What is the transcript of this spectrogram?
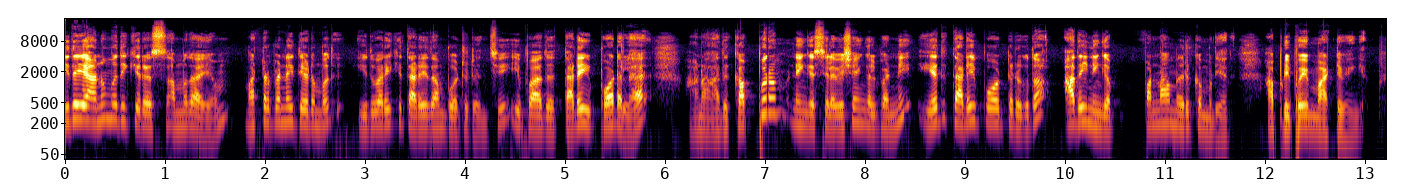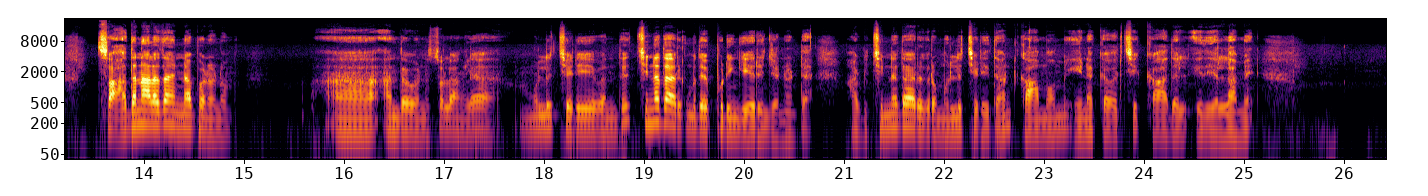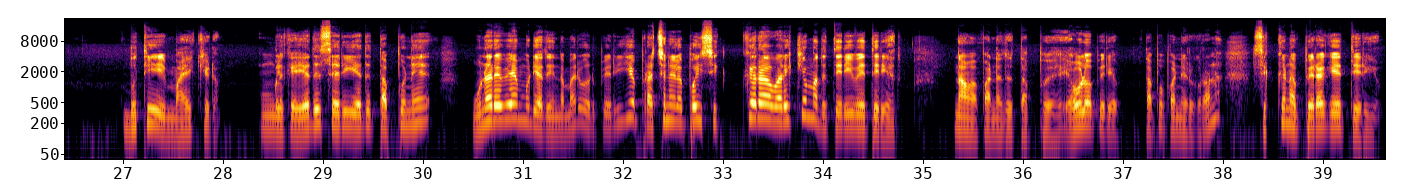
இதை அனுமதிக்கிற சமுதாயம் மற்ற பெண்ணை தேடும்போது இதுவரைக்கும் தடை தான் போட்டுட்டு இருந்துச்சு. இப்போ அது தடை போடலை. ஆனால் அதுக்கப்புறம் நீங்கள் சில விஷயங்கள் பண்ணி எது தடை போட்டுருக்குதோ அதை நீங்கள் பண்ணாமல் இருக்க முடியாது. அப்படி போய் மாட்டுவீங்க. ஸோ அதனால தான் என்ன பண்ணணும்? அந்த ஒன்று சொல்லுவாங்களே முள்ளுச்செடி வந்து சின்னதாக இருக்கும்போதே பிடுங்கி எரிஞ்சணுன்ட்டு அப்படி சின்னதாக இருக்கிற முள்ளுச்செடி தான் காமம் இணக்கவர்ச்சி காதல் இது எல்லாமே. புத்தி மயக்கிடும். உங்களுக்கு எது சரி எது தப்புன்னு உணரவே முடியாது. இந்த மாதிரி ஒரு பெரிய பிரச்சனையில் போய் சிக்கிற வரைக்கும் அது தெரியவே தெரியாது. நாம் பண்ணது தப்பு எவ்வளோ பெரிய தப்பு பண்ணியிருக்கிறோன்னா சிக்கின பிறகே தெரியும்.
